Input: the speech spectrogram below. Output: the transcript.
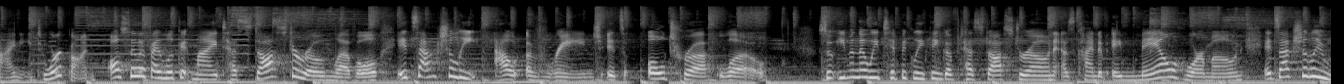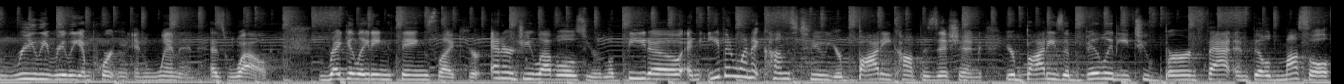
I need to work on. Also, if I look at my testosterone level, it's actually out of range. It's ultra low. So even though we typically think of testosterone as kind of a male hormone, it's actually really, really important in women as well regulating things like your energy levels, your libido, and even when it comes to your body composition, your body's ability to burn fat and build muscle,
